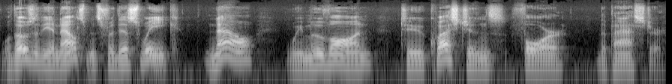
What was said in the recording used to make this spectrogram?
Well, those are the announcements for this week. Now we move on to questions for the pastor.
